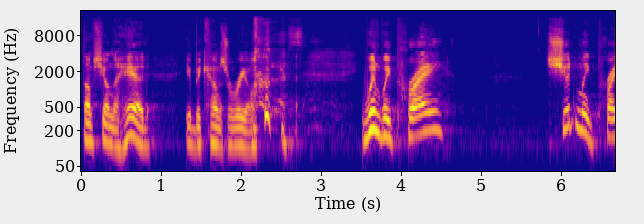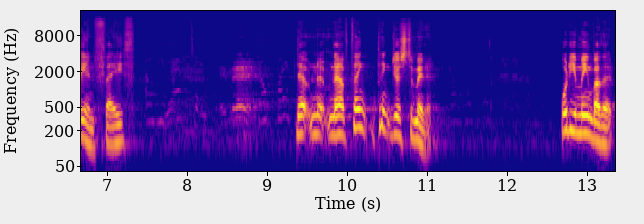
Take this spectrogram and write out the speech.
thumps you on the head, it becomes real. Yes. when we pray, shouldn't we pray in faith? Now, now think, think just a minute. What do you mean by that?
